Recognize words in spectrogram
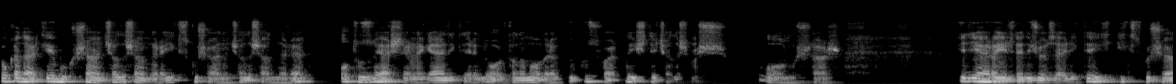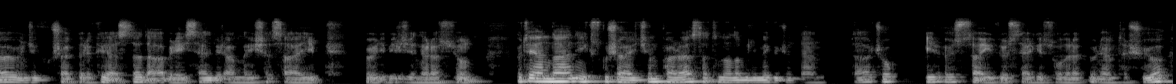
O kadar ki bu kuşağın çalışanları, X kuşağının çalışanları 30'lu yaşlarına geldiklerinde ortalama olarak 9 farklı işte çalışmış olmuşlar. Bir diğer ayırt edici özellik de X kuşağı önceki kuşaklara kıyasla daha bireysel bir anlayışa sahip böyle bir jenerasyon. Öte yandan X kuşağı için para satın alabilme gücünden daha çok bir öz saygı göstergesi olarak önem taşıyor.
